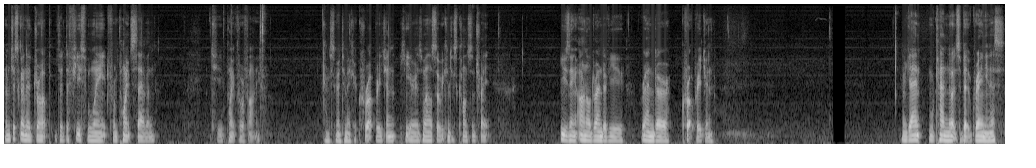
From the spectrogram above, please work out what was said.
I'm just going to drop the diffuse weight from 0.7 to 0.45. I'm just going to make a crop region here as well so we can just concentrate using Arnold render view render crop region. Again, we can notice a bit of graininess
